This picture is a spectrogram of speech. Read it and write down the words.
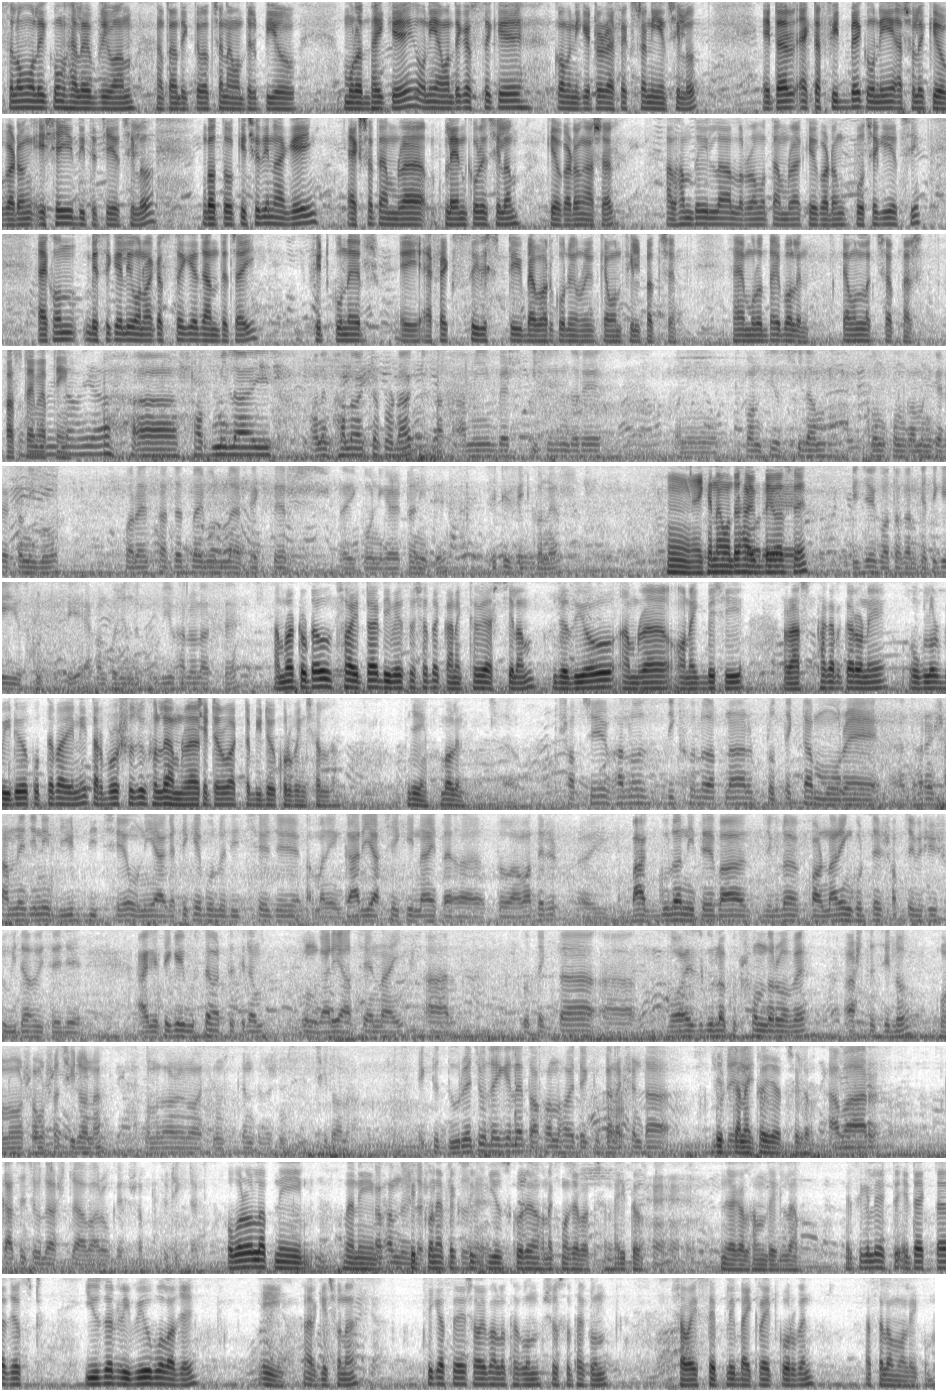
আসসালামু আলাইকুম, hello everyone. আপনারা দেখতে পাচ্ছেন আমাদের প্রিয় মুরাদ ভাইকে। উনি আমাদের কাছ থেকে কমিউনিকেটর এফেক্সটা নিয়েছিল। এটার একটা ফিডব্যাক উনি আসলে কেও গার্ডং এসেই দিতে চেয়েছিল। গত কিছুদিন আগেই একসাথে আমরা প্ল্যান করেছিলাম কেও গার্ডং আসার। আলহামদুলিল্লাহ, আল্লাহর রহমতে আমরা কেও গার্ডং পৌঁছে গিয়েছি। এখন বেসিক্যালি ওনার কাছ থেকে জানতে চাই ফিটকুনের এই এফেক্স সিরিজটি ব্যবহার করে উনি কেমন ফিল পাচ্ছে। হ্যাঁ মুরাদ ভাই বলেন কেমন লাগছে আপনার? ফার্স্ট টাইম আপনি? সব মিলাই অনেক ভালো একটা প্রোডাক্ট আমি বেশ কিছুদিন ধরে মানে কনফিউজ ছিলাম কোন কোন কমিউনিকেটরটা নিব। পরে সাজ্জাদ ভাই বলল এফএক্সের এই কমিউনিকেটরটা নিতে সিটি ফিটকনের হুম এখানে আমাদের হাইপ ভাই আছে। এই যে গতকালকে থেকে ইউজ করতেছি এখন পর্যন্ত খুবই ভালো লাগছে। আমরা টোটাল ছয়টা ডিভাইসের সাথে কানেক্ট হয়ে আসছিলাম যদিও আমরা অনেক বেশি রাশ থাকার কারণে ওগুলোর ভিডিও করতে পারিনি। তারপর সুযোগ হলে আমরা সেটারও একটা ভিডিও করব ইনশাল্লাহ জি বলেন। সবচেয়ে ভালো দিক হলো আপনার প্রত্যেকটা মোড়ে ধরেন সামনে যিনি লিড দিচ্ছে উনি আগে থেকে বলে দিচ্ছে যে মানে গাড়ি আছে কি নাই তা, আমাদের ওই বাঘগুলো নিতে বা যেগুলো কর্নারিং করতে সবচেয়ে বেশি সুবিধা হয়েছে যে আগে থেকেই বুঝতে পারতেছিলাম কোন গাড়ি আছে নাই। আর প্রত্যেকটা ভয়েসগুলো খুব সুন্দরভাবে আসতেছিল কোনো সমস্যা ছিল না কোনো ধরনের নয়েজ ক্যান্সেলেশন ছিল না। একটু দূরে চলে গেলে তখন হয়তো একটু কানেকশনটা ডিসকানেক্ট হয়ে যাচ্ছিল। আবার কাছে চলে আসলে আবার ওকে সব কিছু ঠিকঠাক। ওভারঅল আপনি মানে ফিটকন হ্যাঁ। ইউজ করে অনেক মজা পাচ্ছেন এই তো? হ্যাঁ হ্যাঁ হ্যাঁ। যাক আলহামদুলিল্লাহ। বেসিক্যালি একটা এটা একটা জাস্ট ইউজার রিভিউ বলা যায়। এই আর কিছু না। ঠিক আছে সবাই ভালো থাকুন সুস্থ থাকুন। সবাই সেফলি বাইক রাইড করবেন। আসসালামু আলাইকুম।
